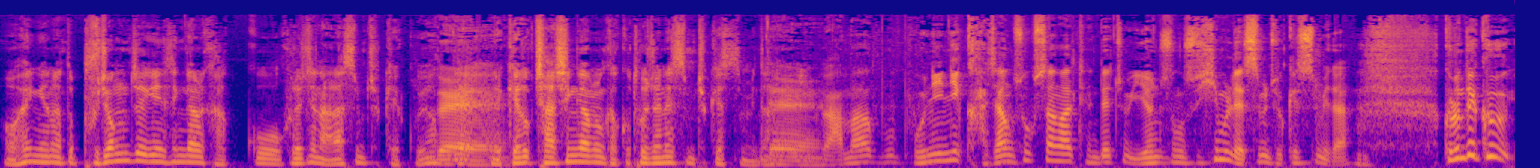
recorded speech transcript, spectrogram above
어, 행여나 또 부정적인 생각을 갖고 그러진 않았으면 좋겠고요. 네. 네, 계속 자신감을 갖고 도전했으면 좋겠습니다. 네. 아마 뭐 본인이 가장 속상할 텐데 좀 이현주 선수 힘을 냈으면 좋겠습니다. 그런데 그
